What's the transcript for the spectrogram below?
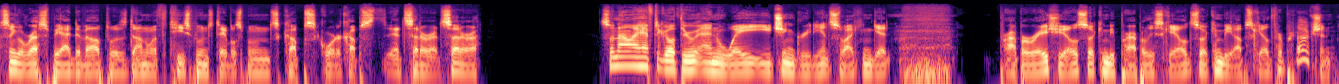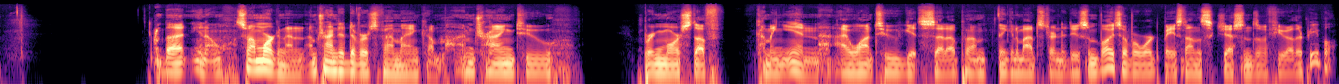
single recipe I developed was done with teaspoons, tablespoons, cups, quarter cups, etc., etc. So now I have to go through and weigh each ingredient so I can get proper ratios, so it can be properly scaled, so it can be upscaled for production. But you know, so I'm working on it. I'm trying to diversify my income. I'm trying to bring more stuff coming in. I want to get set up. I'm thinking about starting to do some voiceover work based on the suggestions of a few other people.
